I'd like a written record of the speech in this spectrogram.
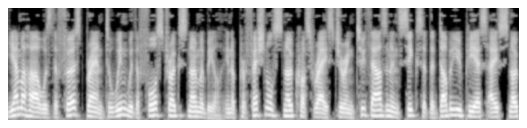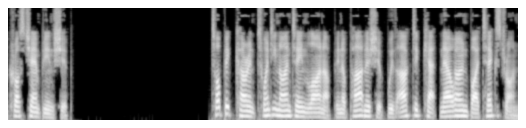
Yamaha was the first brand to win with a four-stroke snowmobile in a professional snowcross race during 2006 at the WPSA Snowcross Championship. Topic current 2019 lineup In a partnership with Arctic Cat now owned by Textron,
